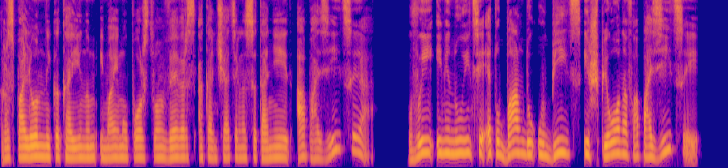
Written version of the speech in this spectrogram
Распаленный кокаином и моим упорством Веверс окончательно сатанеет. Оппозиция? Вы именуете эту банду убийц и шпионов оппозиции?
